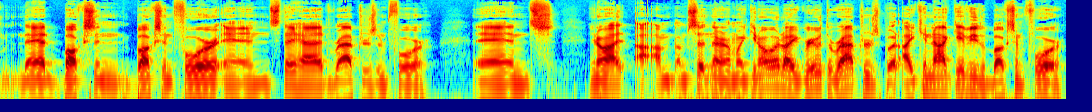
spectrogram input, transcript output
they had Bucks and Bucks in four, and they had Raptors in four, and you know I I'm I'm sitting there and I'm like, you know what? I agree with the Raptors, but I cannot give you the Bucks in four.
